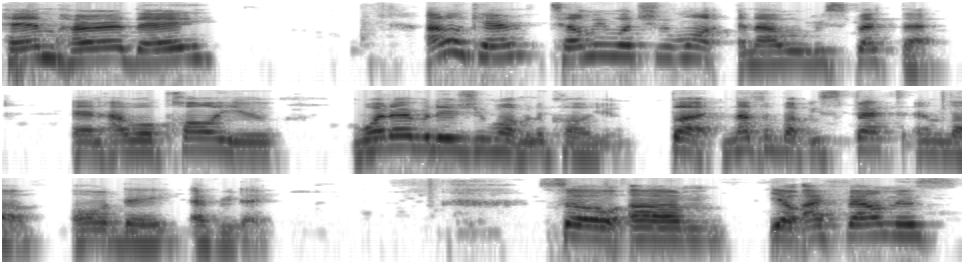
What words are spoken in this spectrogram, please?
Him, her, they. I don't care. Tell me what you want and I will respect that. And I will call you whatever it is you want me to call you. But nothing but respect and love all day, every day. So, um, yo, I found this,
